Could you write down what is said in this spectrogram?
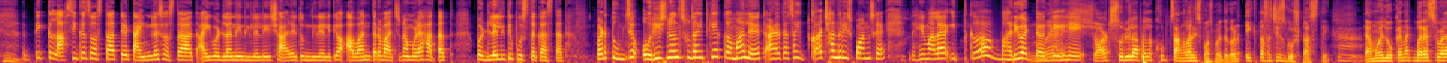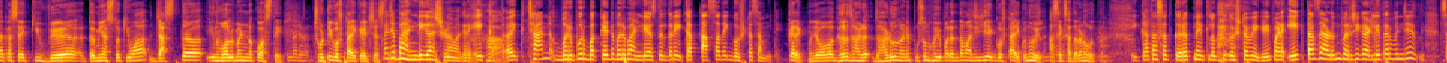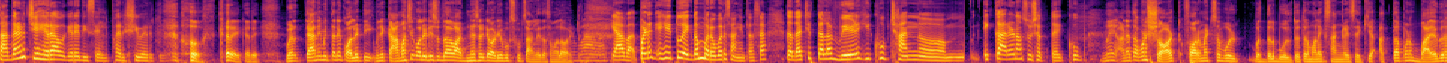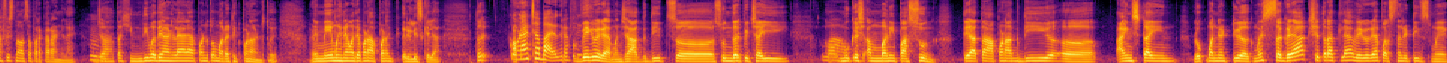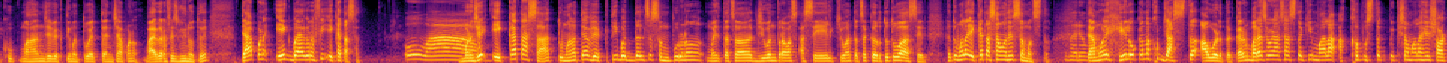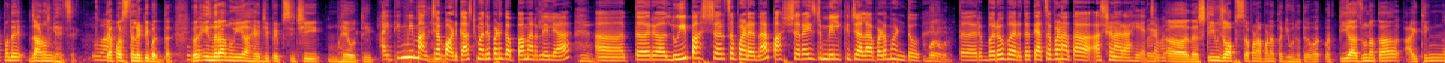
ते क्लासिकच असतात ते टाइमलेस असतात. आई वडिलांनी दिलेली शाळेतून दिलेली किंवा अवांतर वाचनामुळे हातात पडलेली ती पुस्तकं असतात. पण तुमचे ओरिजिनल सुद्धा इतके कमाल आहेत आणि त्याचा इतका छान रिस्पॉन्स आहे. हे मला इतकं भारी वाटतं की हे शॉर्ट स्टोरीला आपल्याला खूप चांगला रिस्पॉन्स मिळतो कारण एक तासाचीच गोष्ट असते. त्यामुळे लोकांना बऱ्याच वेळा कसं आहे की वेळ कमी असतो किंवा जास्त इन्व्हॉल्वमेंट नको असते. छोटी गोष्ट ऐकायची असते. म्हणजे भांडी घासणं वगैरे. एक एक छान भरपूर बकेटभर भांडी असतील तर एका तासात एक गोष्ट संपते. करेक्ट म्हणजे बाबा घर झाड झाडून आणि पुसून होईपर्यंत माझी ही एक गोष्ट ऐकून होईल. असं एक साधारण होतं. एका तासात करत नाहीत लोक ही गोष्ट वेगळी पण एक तास झाडून फरशी काढली तर म्हणजे साधारण चेहरा वगैरे दिसेल फरशीवरती. हो खरंय खरंय. पण त्या निमित्ताने क्वालिटी म्हणजे कामाची क्वालिटी सुद्धा वाढण्यासाठी ऑडिओ बुक्स खूप चांगले असं मला वाटतं. क्या बा पण हे तू एकदम बरोबर सांगितलं असा. कदाचित त्याला वेळ ही खूप छान एक कारण असू शकतं खूप नाही आणि आता आपण शॉर्ट फॉर्मॅटचं बोलबद्दल बोलतोय तर मला एक सांगायचं आहे की आता आपण बायोग्राफीज नावाचा प्रकार आणलाय. म्हणजे आता हिंदीमध्ये आणलाय आणि आपण तो मराठीत पण आणतोय. आणि मे महिन्यामध्ये पण आपण रिलीज केला तर कोणाच्या बायोग्राफी वेगवेगळ्या म्हणजे अगदीच सुंदर पिचाई मुकेश अंबानी पासून ते आता आपण अगदी आईन्स्टाईन लोकमान्य टिळक म्हणजे सगळ्या क्षेत्रातल्या वेगवेगळ्या पर्सनॅलिटीज म्हणजे खूप महान जे व्यक्तिमत्व आहेत त्यांच्या आपण बायोग्राफीज घेऊन होतोय त्या पण एक बायोग्राफी एका तासात. म्हणजे एका तासात तुम्हाला त्या व्यक्तीबद्दलचं संपूर्ण म्हणजे त्याचा जीवन प्रवास असेल किंवा त्याचं कर्तृत्व असेल हे तुम्हाला एका तासामध्ये समजतं. त्यामुळे हे लोकांना खूप जास्त आवडतं कारण बऱ्याच वेळा असं असतं की मला अख्खं पुस्तकपेक्षा मला हे शॉर्टमध्ये जाणून घ्यायचंय. त्या पर्सनॅलिटी बद्दल. इव्हन इंदिरा नुई आहे जी पेप्सीची हे होती. आय थिंक मी मागच्या पॉडकास्टमध्ये पण गप्पा मारलेल्या. तर लुई पाश्चरचं पण आहे ना पाश्चराइज्ड मिल्क ज्याला आपण म्हणतो. बरोबर. तर बरोबर. तर त्याचं पण आता असणार आहे याच्यामध्ये. स्टीव्ह जॉब्सचं पण आपण आता घेऊन येतोय. ती अजून आता आय थिंक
